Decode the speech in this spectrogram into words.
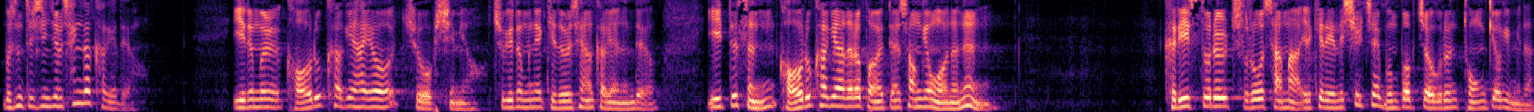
무슨 뜻인지 좀 생각하게 돼요. 이름을 거룩하게 하여 주옵시며 주기도문의 기도를 생각하게 하는데요. 이 뜻은 거룩하게 하다로 번역된 성경 원어는 그리스도를 주로 삼아 이렇게 되는데 실제 문법적으로는 동격입니다.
